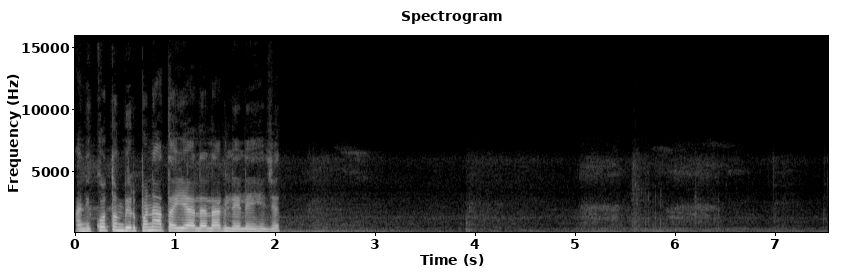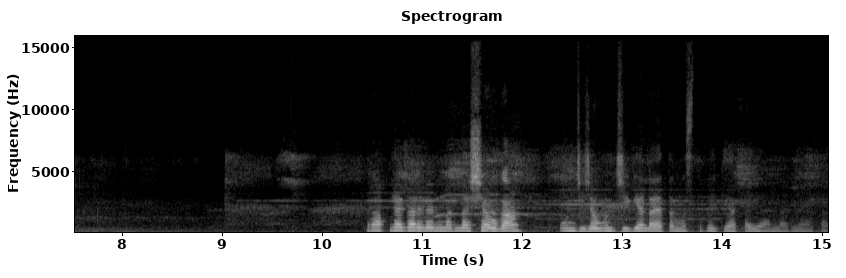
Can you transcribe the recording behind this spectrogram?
आणि कोथिंबीर पण आता यायला लागलेले आहे ह्याच्यात. तर आपल्या गार्डन मधला शेवगा उंचीच्या उंची गेला आता मस्तपैकी आता यायला लागला आता.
